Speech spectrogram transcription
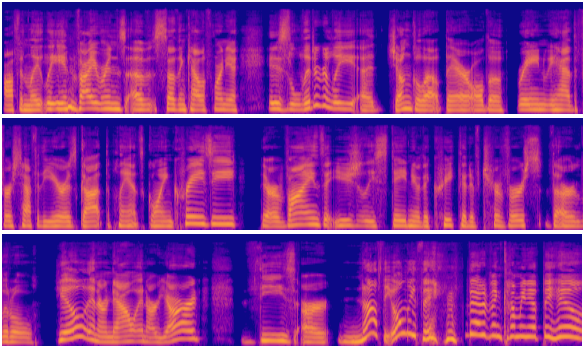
often lately, environs of Southern California. It is literally a jungle out there. All the rain we had the first half of the year has got the plants going crazy. There are vines that usually stay near the creek that have traversed our little hill and are now in our yard. These are not the only thing that have been coming up the hill.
